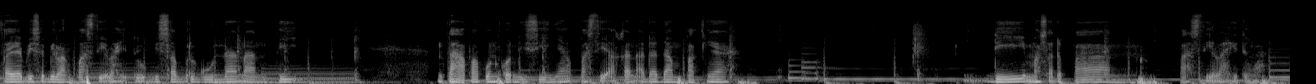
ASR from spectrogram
Saya bisa bilang pastilah itu bisa berguna nanti. Entah apa pun kondisinya pasti akan ada dampaknya di masa depan. Pastilah itu mah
